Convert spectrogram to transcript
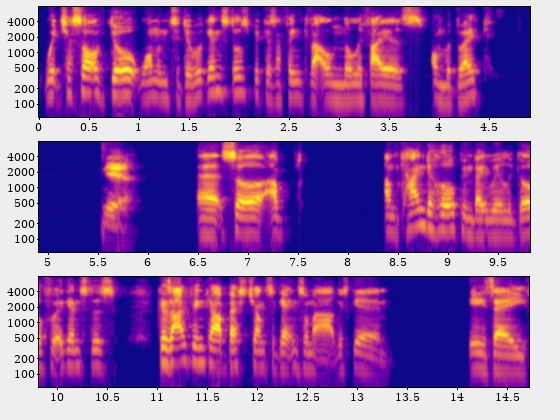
which I sort of don't want them to do against us because I think that'll nullify us on the break. Yeah. Uh, so I'm, I'm kind of hoping they really go for it against us because I think our best chance of getting something out of this game is a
